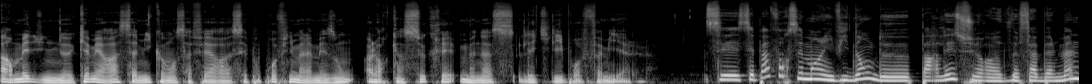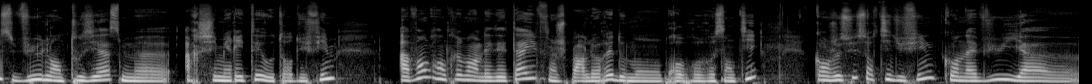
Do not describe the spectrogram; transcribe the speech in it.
Armé d'une caméra, Sammy commence à faire euh, ses propres films à la maison alors qu'un secret menace l'équilibre familial. C'est pas forcément évident de parler sur euh, The Fabelmans vu l'enthousiasme archi-mérité autour du film. Avant de rentrer dans les détails, je parlerai de mon propre ressenti. Quand je suis sortie du film, qu'on a vu il y a euh,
